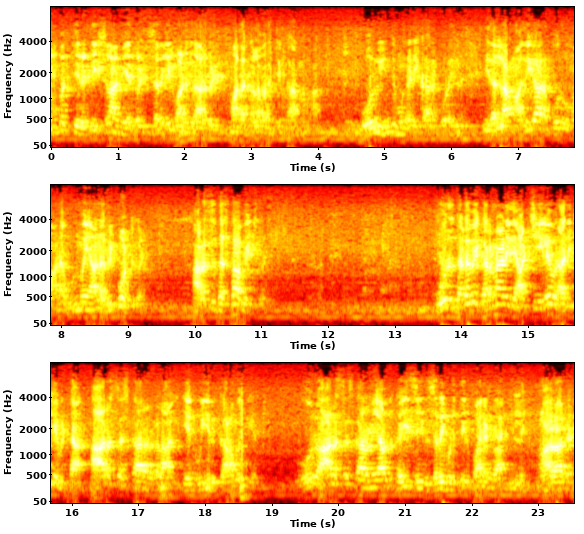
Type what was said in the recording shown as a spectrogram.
எண்பத்தி இரண்டு இஸ்லாமியர்கள் சிறையில் வாடுகிறார்கள் மத கலவரத்தின் காரணமாக. ஒரு இந்து முன்னணிக்காரன் கூட இல்லை. இதெல்லாம் அதிகாரப்பூர்வமான உண்மையான ரிப்போர்ட்டுகள் அரசு தஸ்தாவேஜுகள் ஒரு தடவை கருணாநிதி ஆட்சியிலே ஒரு அறிக்கை விட்டார். ஆர் எஸ் எஸ் காரர்களால் என் உயிருக்கு ஆபத்து ஒரு ஆர் எஸ் எஸ் காரனையாவது கைது செய்து சிறைப்படுத்தி இருப்பார் என்றால் இல்லை. மாறாக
